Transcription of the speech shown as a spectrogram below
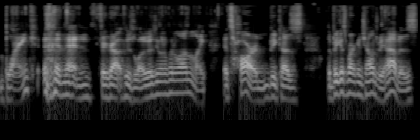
blank and then figure out whose logos you want to put them on like it's hard because the biggest marketing challenge we have is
